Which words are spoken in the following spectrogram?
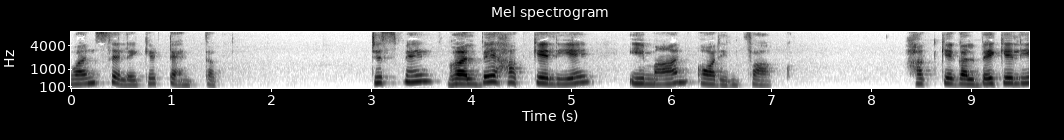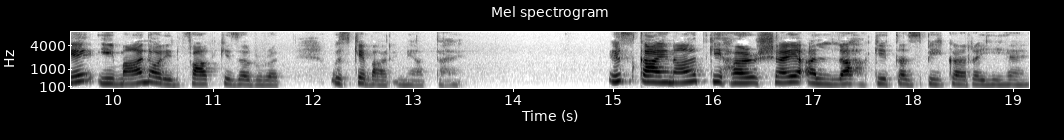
ون سے لے کے ٹین تک۔ جس میں غلب حق کے لیے ایمان اور انفاق۔ حق کے غلبے کے لیے ایمان اور انفاق کی ضرورت اس کے بارے میں آتا ہے۔ اس کائنات کی ہر شے اللہ کی تسبیح کر رہی ہے۔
